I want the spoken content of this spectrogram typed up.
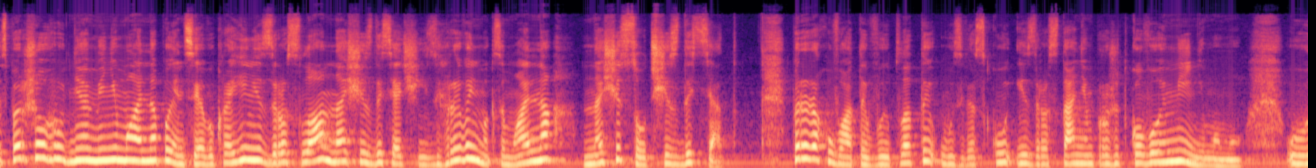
З 1 грудня мінімальна пенсія в Україні зросла на 66 гривень, максимальна на 660. Перерахувати виплати у зв'язку із зростанням прожиткового мінімуму. У,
